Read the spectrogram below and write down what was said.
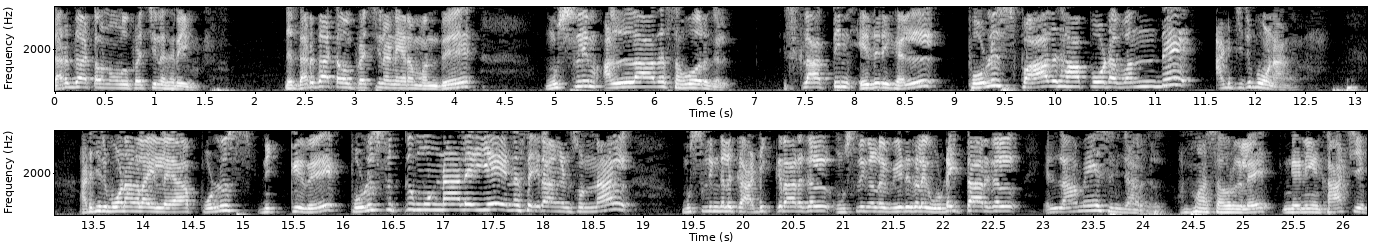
தர்கா டவுன் உங்களுக்கு பிரச்சனை தெரியும். இந்த தர்கா டவுன் பிரச்சனை நேரம் வந்து முஸ்லிம் அல்லாத சகோதரர்கள் இஸ்லாத்தின் எதிரிகள் பொலிஸ் பாதுகாப்போட வந்து அடிச்சிட்டு போனாங்க. அடிச்சிட்டு போனாங்களா இல்லையா? பொலிஸ் நிக்குது. பொலிஸுக்கு முன்னாலேயே என்ன செய்யறாங்கன்னு சொன்னால் முஸ்லிம்களுக்கு அடிக்கிறார்கள் முஸ்லிம்களுடைய வீடுகளை உடைத்தார்கள் எல்லாமே செஞ்சார்கள். அன்மாஸ் அவர்களே இங்க நீங்க காட்சியை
